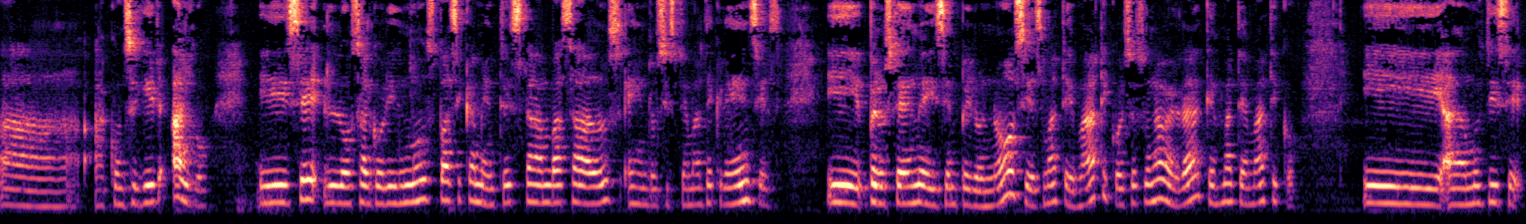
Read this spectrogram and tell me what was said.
a, conseguir algo. Y dice, los algoritmos básicamente están basados en los sistemas de creencias. Y, pero ustedes me dicen, pero no, si es matemático, eso es una verdad que es matemático. Y Adamos dice,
